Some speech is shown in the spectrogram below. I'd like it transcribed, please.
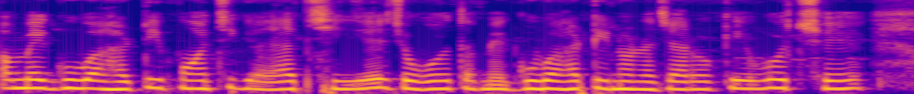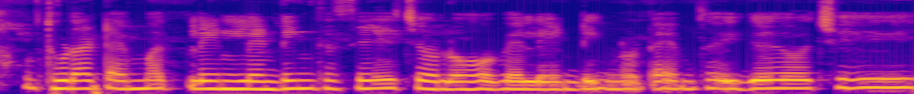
અમે ગુવાહાટી પહોંચી ગયા છીએ. જુઓ તમે ગુવાહાટીનો નજારો કેવો છે. થોડા ટાઈમમાં પ્લેન લેન્ડિંગ થશે. ચલો હવે લેન્ડિંગનો ટાઈમ થઈ ગયો છે.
